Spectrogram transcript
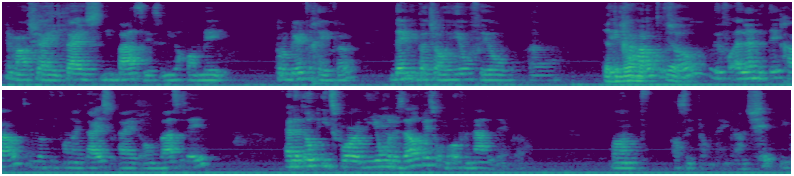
Ja, maar als jij thuis die basis in ieder geval mee probeert te geven, denk ik dat je al heel veel Ja, tegenhoudt of Ja. zo. Heel veel ellende tegenhoudt, omdat hij vanuit huis uit al een basis heeft. En het ook iets voor die jongeren zelf is om over na te denken. Want als ik dan denk aan shit die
